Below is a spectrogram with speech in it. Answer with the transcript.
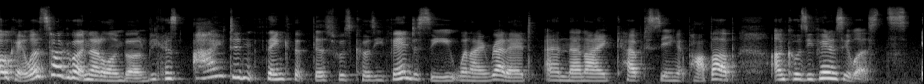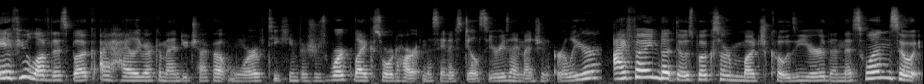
Okay, let's talk about Nettle and Bone because I didn't think that this was cozy fantasy when I read it and then I kept seeing it pop up on cozy fantasy lists. If you love this book, I highly recommend you check out more of T. Kingfisher's work like Swordheart and the Saint of Steel series I mentioned earlier. I find that those books are much cozier than this one, so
